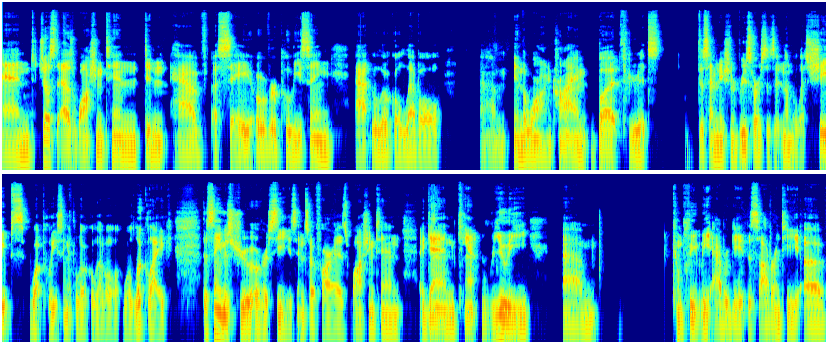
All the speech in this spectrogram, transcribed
And just as Washington didn't have a say over policing at the local level um, in the war on crime, but through its dissemination of resources, it nonetheless shapes what policing at the local level will look like. The same is true overseas, insofar as Washington, again, can't really um, completely abrogate the sovereignty of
